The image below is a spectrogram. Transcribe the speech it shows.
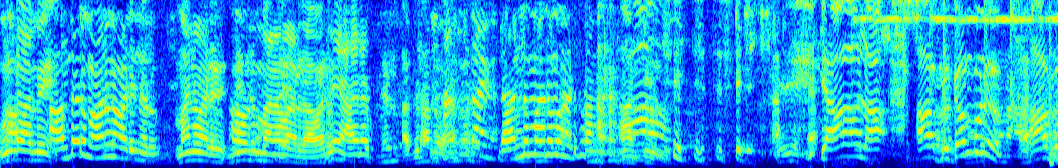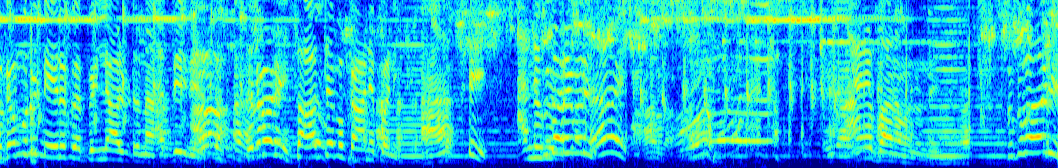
ఉందా మీ అందరు మనం ఆడినారు. మనవాడు నిన్ను మనవాడదామని ఆయన అభిప్రాయం. నన్ను మనం అంటుంది. చాలా ఆ మృగంబును ఆ మృగంబును నేను పెళ్ళి ఆడుతున్నా. సాధ్యము కాని పని ఆ? ఛీ! అన్ని సుందరిమణి. ఏయ్! ఆయన బాణములు ఉన్నాయి సుకుమారి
